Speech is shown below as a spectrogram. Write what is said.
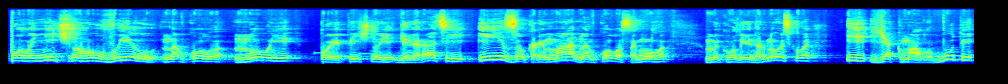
полемічного виру навколо нової поетичної генерації, і, зокрема, навколо самого Миколи Вінгерновського. І як мало бути,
